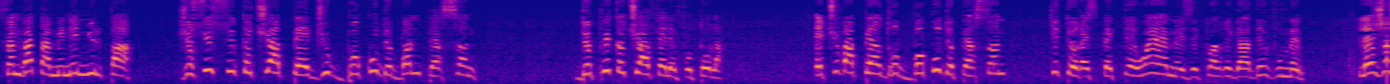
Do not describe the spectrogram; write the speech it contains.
Ça ne va t'amener nulle part. Je suis sûre que tu as perdu beaucoup de bonnes personnes depuis que tu as fait les photos là. Et tu vas perdre beaucoup de personnes qui te respectaient. Ouais, mes étoiles, regardez vous-même. Les gens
